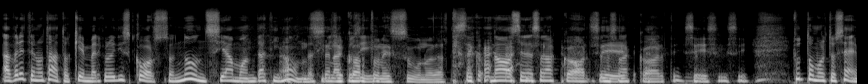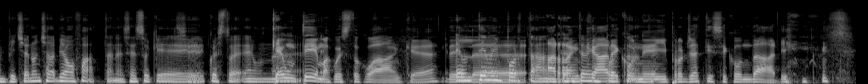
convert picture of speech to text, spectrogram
Avrete notato che mercoledì scorso non siamo andati in No, onda, non si se ne è così. accorto nessuno in realtà. Seco- no, se ne sono accorti, se ne Sì. sono accorti. Sì, sì, sì. Tutto molto semplice, non ce l'abbiamo fatta, nel senso che Sì. questo è un... Che è un tema questo qua anche, eh, È un tema importante, un tema Arrancare con importante. i progetti secondari.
